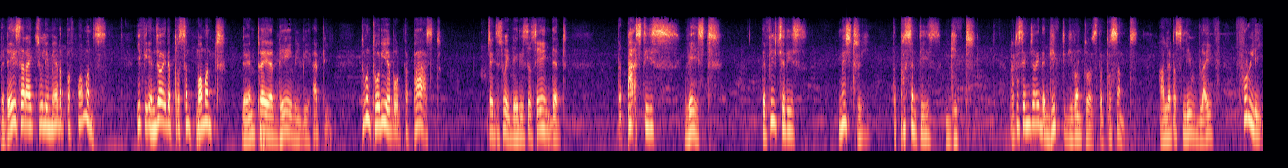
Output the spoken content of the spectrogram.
The days are actually made up of moments if we enjoy the present moment, the entire day will be happy. Don't worry about the past. That is why there is a saying that the past is waste, the future is mystery, the present is gift. Let us enjoy the gift given to us, the present, and let us live life fully.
